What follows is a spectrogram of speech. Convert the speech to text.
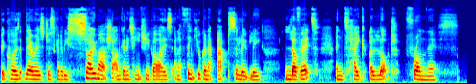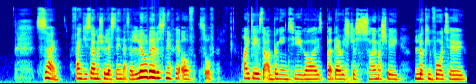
because there is just going to be so much that I'm going to teach you guys and I think you're going to absolutely love it and take a lot from this. So, thank you so much for listening. That's a little bit of a snippet of sort of ideas that I'm bringing to you guys, but there is just so much to be looking forward to.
